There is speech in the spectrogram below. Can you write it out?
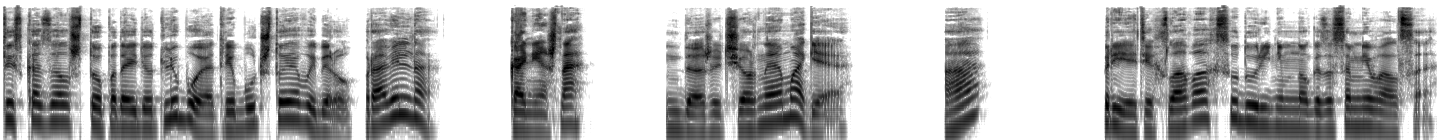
«Ты сказал, что подойдет любой атрибут, что я выберу, правильно?» «Конечно». «Даже черная магия». «А?» При этих словах Судури немного засомневался.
